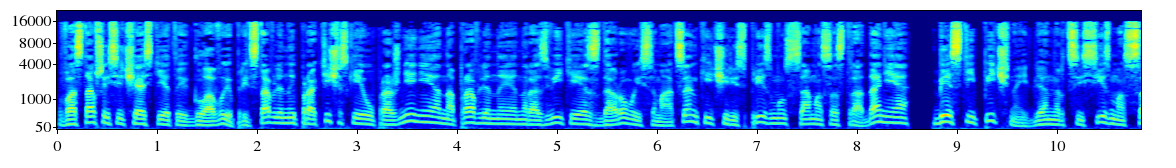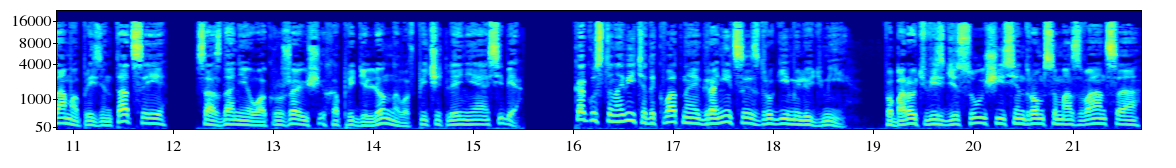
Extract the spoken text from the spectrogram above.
В оставшейся части этой главы представлены практические упражнения, направленные на развитие здоровой самооценки через призму самосострадания, без типичной для нарциссизма самопрезентации, создания у окружающих определенного впечатления о себе. Как установить адекватные границы с другими людьми, побороть вездесущий синдром самозванца,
